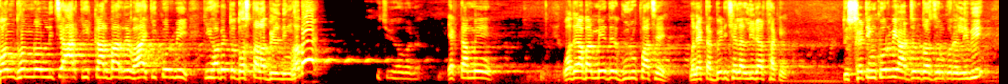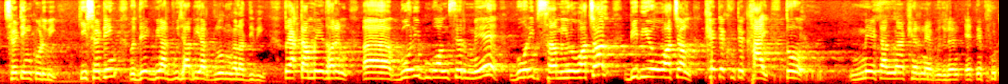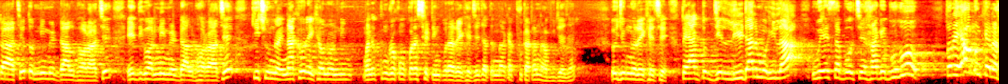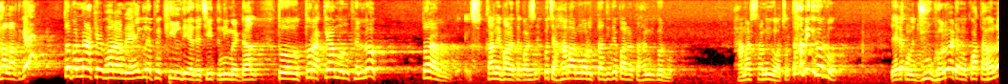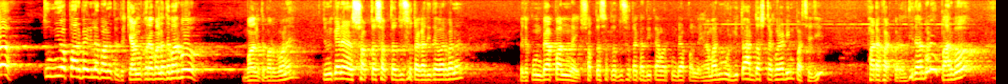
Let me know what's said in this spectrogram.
বন্ধন লিছে আর কি কারবার রে ভাই, কি করবি? কি হবে তো দশতলা বিল্ডিং হবে? কিছুই হবে না। একটা মেয়ে, ওদের আবার মেয়েদের গ্রুপ আছে মানে একটা বেটি ছেলের লিডার থাকে। তুই সেটিং করবি, আটজন, দশজন করে নিবি সেটিং করবি। কি সেটিং দেখবি আর বুঝাবি আর লোনগালা দিবি। তো একটা মেয়ে ধরেন গরিব বংশের মেয়ে, গরিব স্বামীও অচল, বিবিও অচল, খেটে খুটে খায়। তো মেয়েটার না খের নেই বুঝলেন, এতে ফুটা আছে, তো নিমের ডাল ভরা আছে, এদিকে আর নিমের ডাল ভরা আছে, কিছু নয় না খেয়ে এখানে নিম মানে কোন রকম করে সেটিং করে রেখেছে, যাতে নাকে ফুটাটা না বুঝে যায়। ওই জন্য রেখেছে। তো একদম যে লিডার মহিলা, ও এসে বলছে হাগে বুবু, তোর এমন কেন হালাত গে? তারপর নাকের ভরা নেই, এগুলো ফের খিল দিয়ে দিয়েছি নিমের ডাল, তো তোরা কেমন ফেলল তোরা কানে বানাতে পারিস না। বলছে, আমার মরদটা দিতে পারে না, তা আমি করব? আমার স্বামী অচল তা আমি কি করব? এটা কোনো যুগ হলো, এটা কোনো কথা হলো? তুমিও পারবে এগুলো বানাতে, তো কেমন করে বানাতে পারব? বানাতে পারব না তুমি কেন সপ্তাহ সপ্তাহ দুশো টাকা দিতে পারবে না? এটা কোন ব্যাপার নেই, সপ্তাহ সপ্তাহ দুশো টাকা দিতে আমার কোন ব্যাপার নেই। আমার মুরগি তো আট দশটা করে ডিম পাচ্ছে জি। ফাটাফাট করে, দিতে পারব না? পারব।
